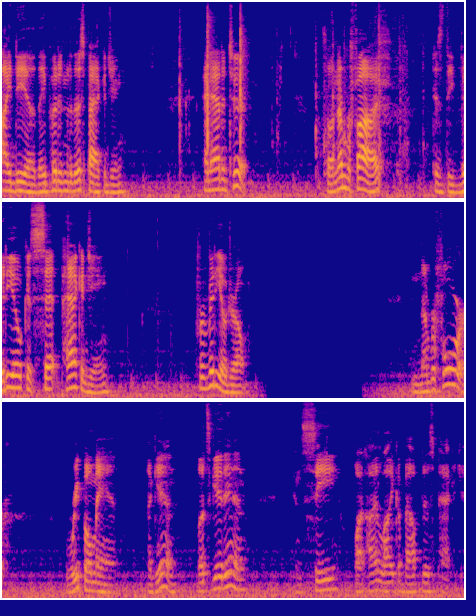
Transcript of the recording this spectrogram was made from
idea they put into this packaging and added to it. So number five is the video cassette packaging for Videodrome. Number four, Repo Man. Again, let's get in and see what I like about this packaging.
